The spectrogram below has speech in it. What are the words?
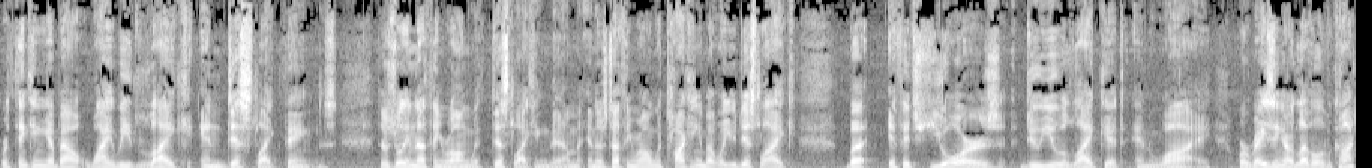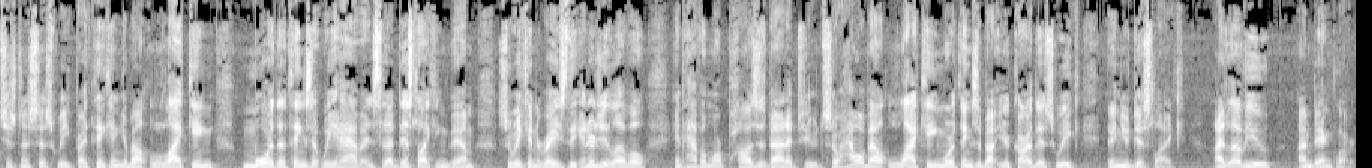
we're thinking about why we like and dislike things. There's really nothing wrong with disliking them, and there's nothing wrong with talking about what you dislike. But if it's yours, do you like it and why? We're raising our level of consciousness this week by thinking about liking more the things that we have instead of disliking them so we can raise the energy level and have a more positive attitude. So, how about liking more things about your car this week than you dislike? I love you. I'm Dan Clark.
